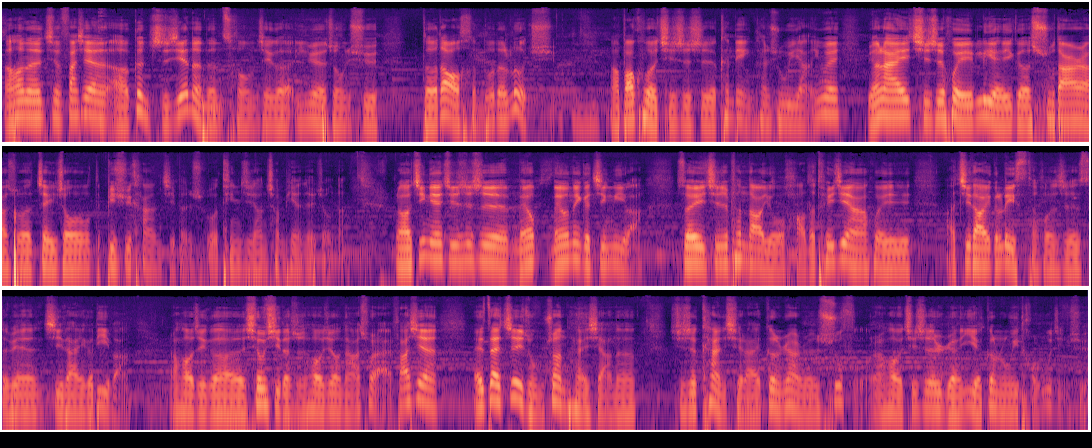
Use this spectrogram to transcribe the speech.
然后呢，就发现呃更直接的能从这个音乐中去得到很多的乐趣。啊，包括其实是看电影、看书一样，因为原来其实会列一个书单儿啊，说这一周必须看几本书、听几张唱片这种的。然后今年其实是没有没有那个精力了，所以其实碰到有好的推荐啊，会啊记到一个 list，或者是随便记在一个地方，然后这个休息的时候就拿出来，发现哎，在这种状态下呢，其实看起来更让人舒服，然后其实人也更容易投入进去。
